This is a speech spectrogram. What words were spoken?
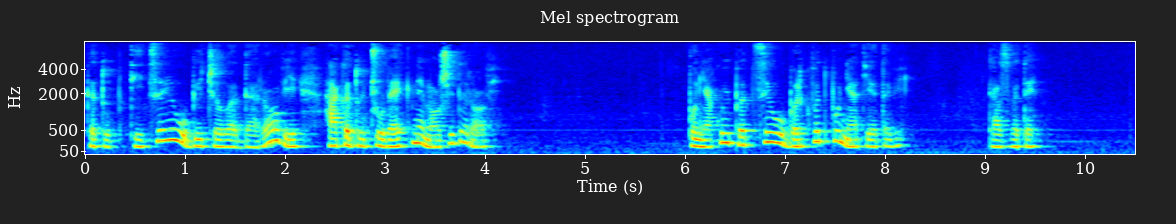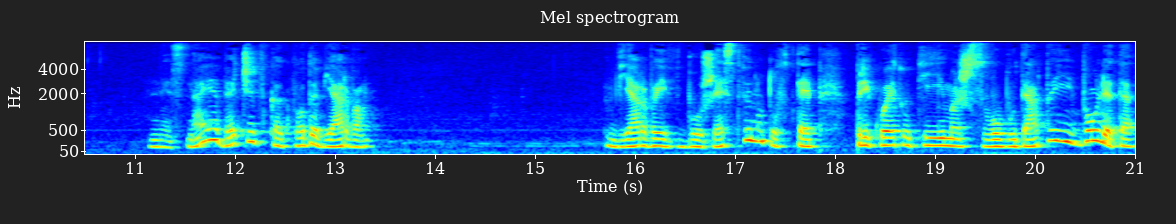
Като птица е обичала да рови, а като човек не може да рови. По някой път се объркват понятията ви. Казвате. Не зная вече в какво да вярвам. Вярвай в Божественото в теб, при което ти имаш свободата и волята,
